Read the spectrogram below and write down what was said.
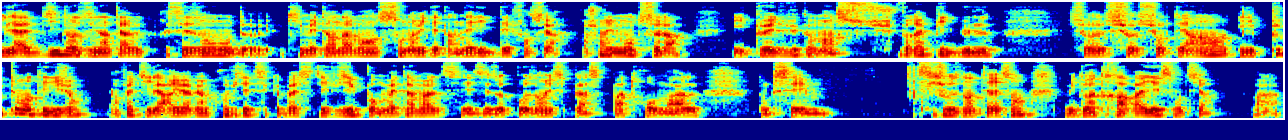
il a dit dans une interview de pré-saison qui mettait en avant son envie d'être un élite défenseur. Franchement, il montre cela. Il peut être vu comme un vrai pitbull sur, le terrain. Il est plutôt intelligent. en fait, il arrive à bien profiter de ses capacités physiques pour mettre à mal ses, opposants. Il se place pas trop mal. Donc c'est, quelque chose d'intéressant. Mais il doit travailler son tir. Voilà.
